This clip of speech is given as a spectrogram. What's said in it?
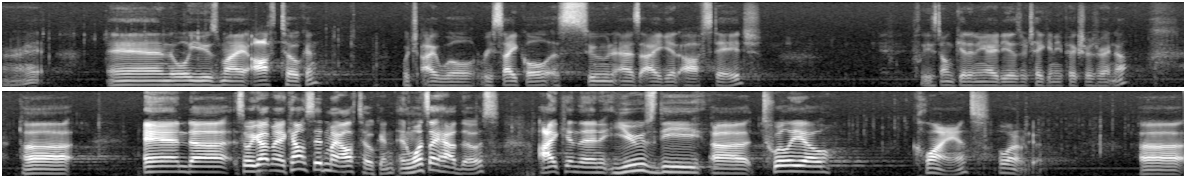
All right. And we'll use my auth token, which I will recycle as soon as I get off stage. Please don't get any ideas or take any pictures right now. Uh, and uh, so we got my account SID and my auth token. And once I have those, I can then use the uh, Twilio client, oh, what am I doing? Uh,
